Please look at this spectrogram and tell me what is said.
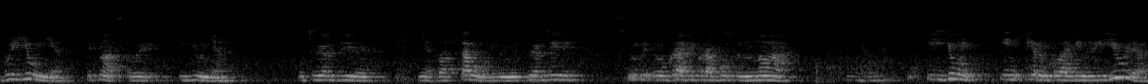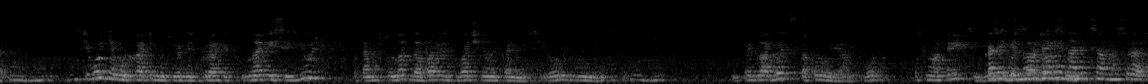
в июне, 15 июня утвердили, нет, 22 июня утвердили э, график работы на июнь и первую половину июля. Сегодня мы хотим утвердить график на весь июль, потому что у нас добавились два члена комиссии, и он изменился. Предлагается такой вариант. Вот посмотрите, Коллеги, ну Елена. Александровна сразу,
